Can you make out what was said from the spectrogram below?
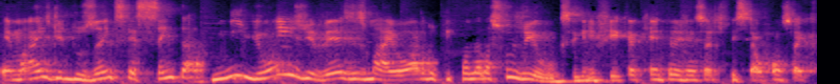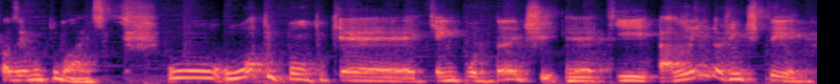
é mais de 260 milhões de vezes maior do que quando ela surgiu, o que significa que a inteligência artificial consegue fazer muito mais. O, o outro ponto que é, que é importante é que, além da gente ter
